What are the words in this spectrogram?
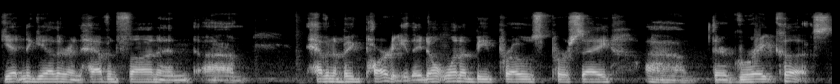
getting together and having fun and um, having a big party. They don't want to be pros per se. Um, they're great cooks.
